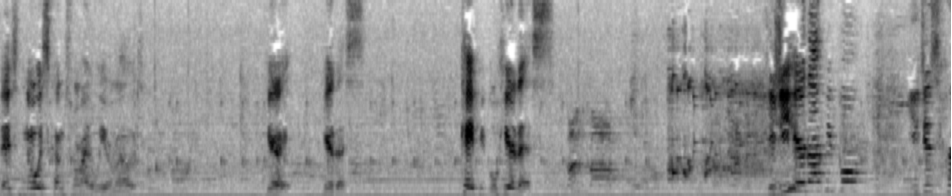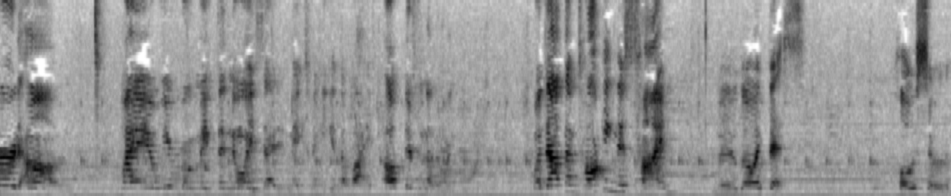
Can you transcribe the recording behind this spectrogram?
this noise comes from my Wii remote. Hear it. Hear this. Okay, people, hear this. Did you hear that, people? You just heard um my Wii remote make the noise that it makes when you get the life. Oh, there's another one. Without them talking this time, we'll go like this. Closer.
